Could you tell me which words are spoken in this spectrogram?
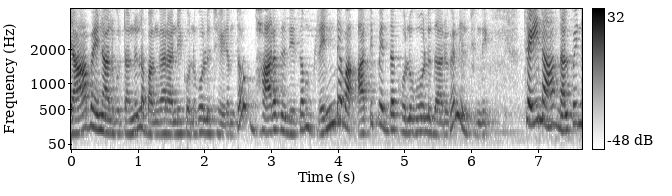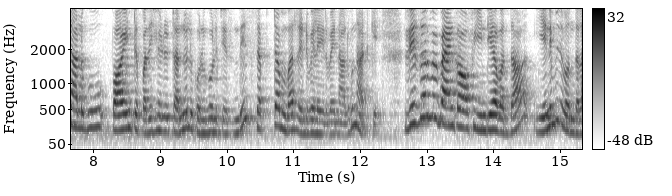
యాభై నాలుగు టన్నుల బంగారాన్ని కొనుగోలు చేయడంతో భారతదేశం రెండవ అతిపెద్ద కొనుగోలుదారుగా నిలిచింది. చైనా నలభై నాలుగు పాయింట్ పదిహేడు టన్నులు కొనుగోలు చేసింది సెప్టెంబర్ రెండు వేల ఇరవై నాలుగు నాటికి. రిజర్వ్ బ్యాంక్ ఆఫ్ ఇండియా వద్ద ఎనిమిది వందల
